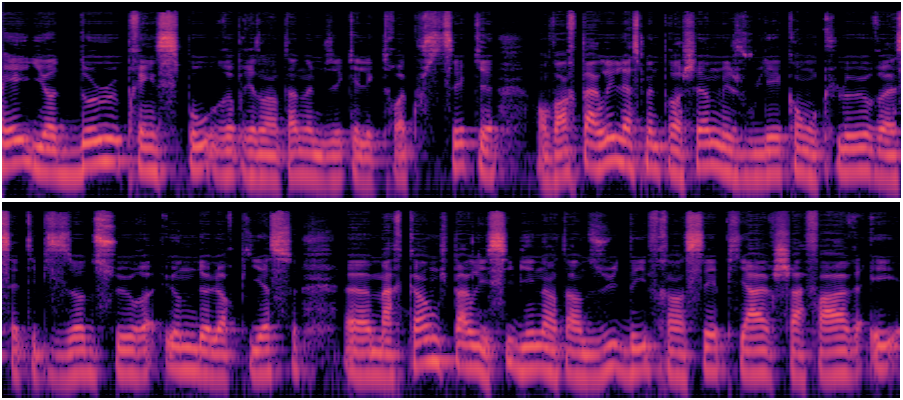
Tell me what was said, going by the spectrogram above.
Et il y a deux principaux représentants de la musique électroacoustique. On va en reparler la semaine prochaine, mais je voulais conclure euh, cet épisode sur une de leurs pièces euh, marquantes. Je parle ici, bien entendu, des Français Pierre Schaffer et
